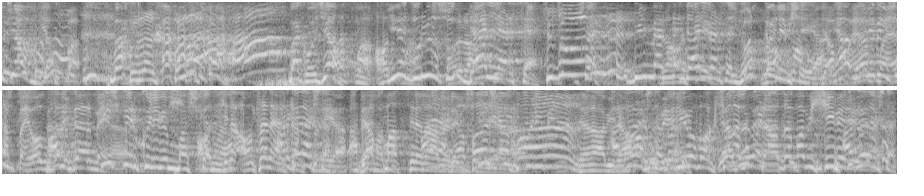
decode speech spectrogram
hocam. Yapma. Bak, bak hocam yine duruyorsun derlerse. Süt olan Şey, bilmem ne derlerse. Yok böyle bir şey ya. yapma, ya böyle yapma, bir şey. yapma, olmaz Abi, verme ya. hiçbir kulübün başkanı. Sinan, alsana Ertem Arkadaşlar. şunu ya. atma, Yapmaz atma. Sinan Hayır, abi öyle bir şey. Hiçbir kulübün. Sinan abi ne Arkadaşlar yapıyor? bakın. Veriyor baksana Ya dur bu be adama bir şey veriyor. Arkadaşlar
